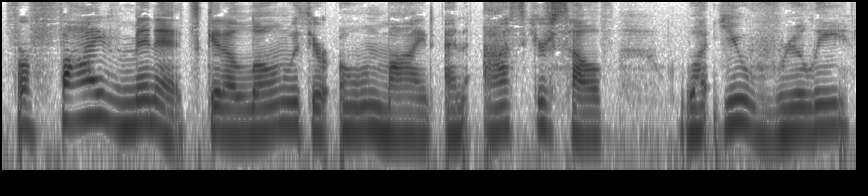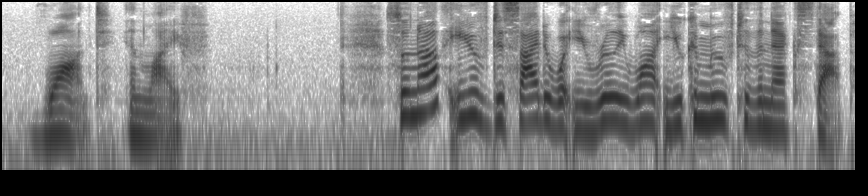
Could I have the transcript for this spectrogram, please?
for five minutes. Get alone with your own mind and ask yourself what you really want in life. So now that you've decided what you really want, you can move to the next step.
